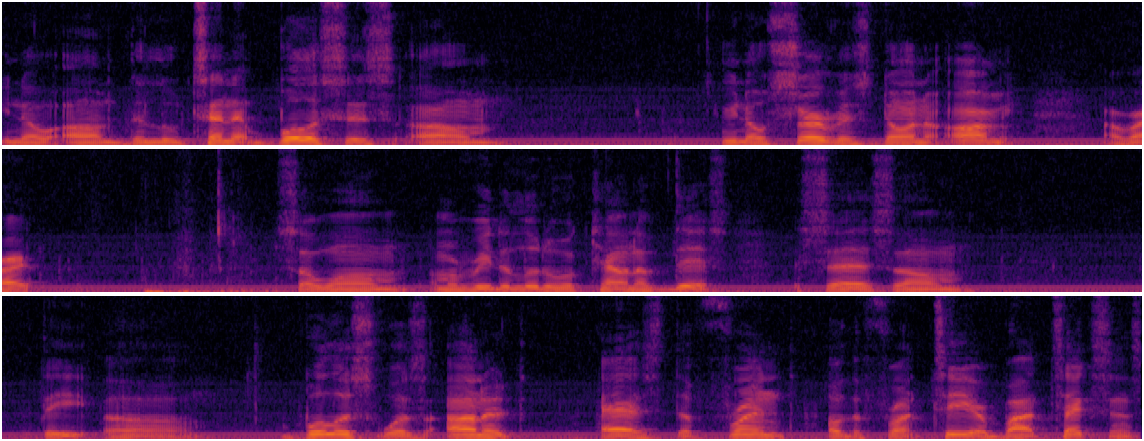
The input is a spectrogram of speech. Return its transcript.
you know um, the Lieutenant Bullis's um, you know service during the army. All right. So um, I'm gonna read a little account of this. It says um, they uh, Bullis was honored as the friend of the frontier by Texans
